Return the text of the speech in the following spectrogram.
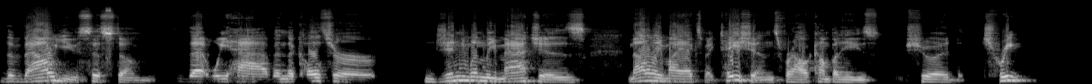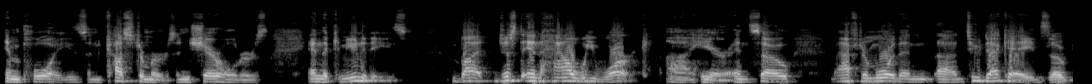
the value system that we have and the culture genuinely matches not only my expectations for how companies should treat employees and customers and shareholders and the communities, but just in how we work uh, here. And so after more than uh, two decades of,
